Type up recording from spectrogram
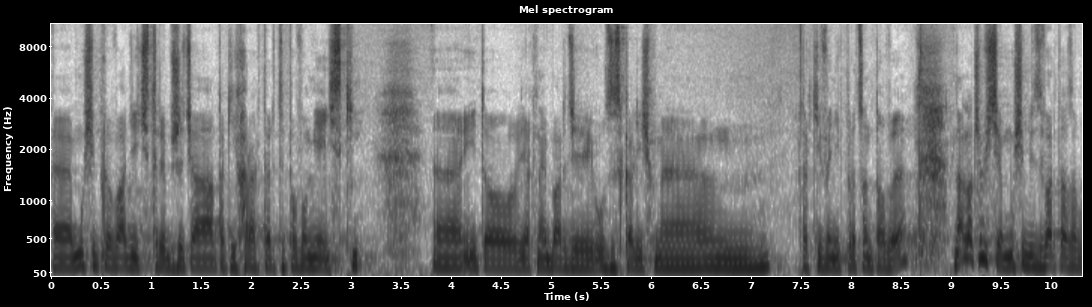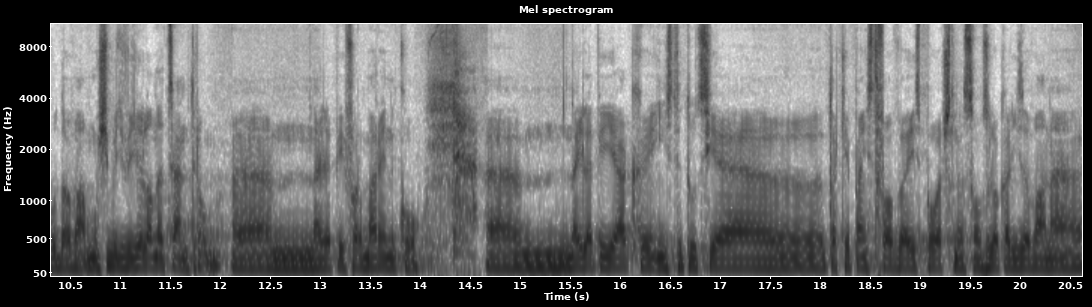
e, musi prowadzić tryb życia taki charakter typowo miejski. E, I to jak najbardziej uzyskaliśmy mm, taki wynik procentowy. No ale oczywiście musi być zwarta zabudowa, musi być wydzielone centrum, em, najlepiej forma rynku, najlepiej jak instytucje e, takie państwowe i społeczne są zlokalizowane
